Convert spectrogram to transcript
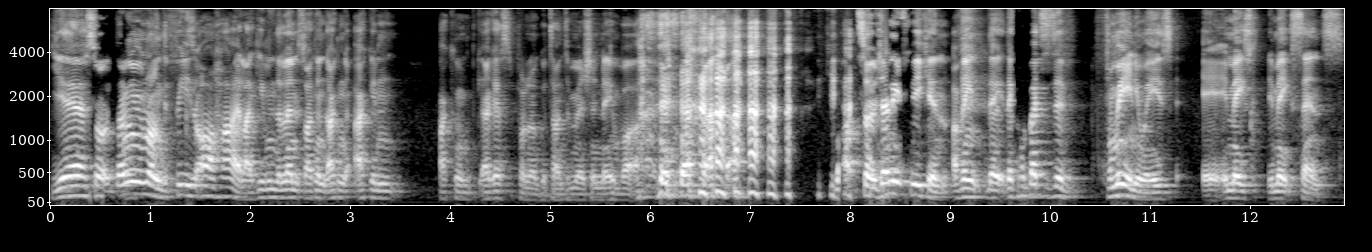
Yeah, so don't get me wrong, the fees are high. Like even the lenders, I can, I can, I can, I can. I guess it's probably not a good time to mention name, but, yeah. but so generally speaking, I think the, the competitive for me, anyways, it, it makes it makes sense.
